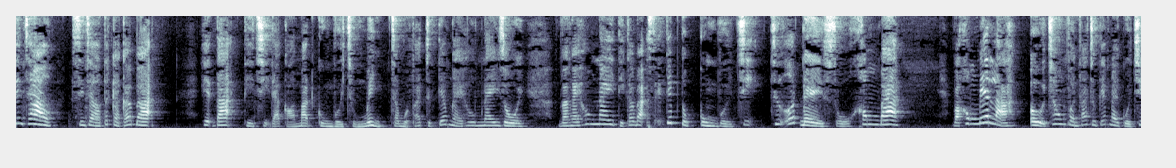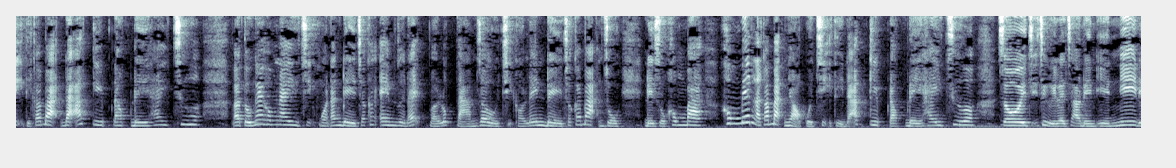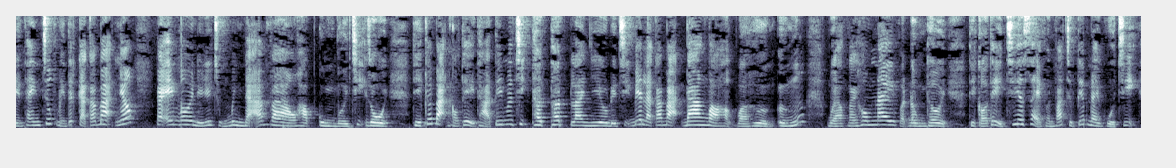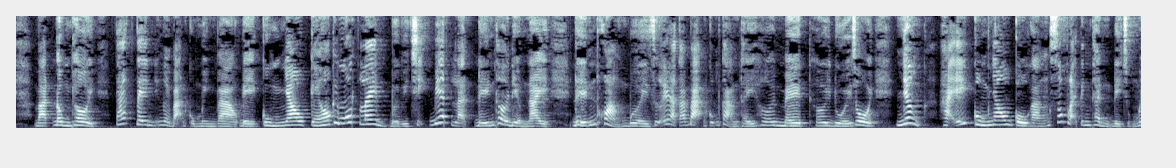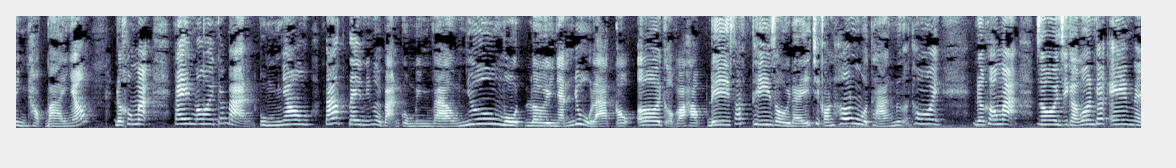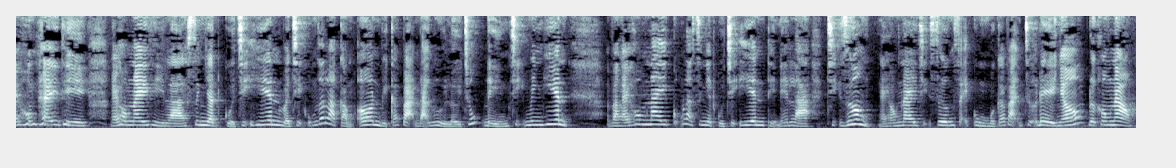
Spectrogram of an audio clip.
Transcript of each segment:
Xin chào, xin chào tất cả các bạn. Hiện tại thì chị đã có mặt cùng với chúng mình trong buổi phát trực tiếp ngày hôm nay rồi. Và ngày hôm nay thì các bạn sẽ tiếp tục cùng với chị chữa đề số 03 và không biết là ở trong phần phát trực tiếp này của chị thì các bạn đã kịp đọc đề hay chưa? Và tối ngày hôm nay thì chị còn đang đăng đề cho các em rồi đấy. Vào lúc 8 giờ chị có lên đề cho các bạn rồi. Đề số 03. Không biết là các bạn nhỏ của chị thì đã kịp đọc đề hay chưa? Rồi chị chửi lời chào đến Yến Nhi, đến Thanh Trúc, đến tất cả các bạn nhé. Các em ơi, nếu như chúng mình đã vào học cùng với chị rồi thì các bạn có thể thả tim cho chị thật thật là nhiều để chị biết là các bạn đang vào học và hưởng ứng buổi học ngày hôm nay và đồng thời thì có thể chia sẻ phần phát trực tiếp này này của chị. Và đồng thời tác tên những người bạn của mình vào để cùng nhau kéo cái mốt lên. Bởi vì chị biết là đến thời điểm này đến khoảng 10 rưỡi là các bạn cũng cảm thấy hơi mệt hơi đuối rồi. Nhưng hãy cùng nhau cố gắng sốc lại tinh thần để chúng mình học bài nhé được không ạ? Các em ơi, các bạn cùng nhau tác tên những người bạn của mình vào như một lời nhắn nhủ là cậu ơi, cậu vào học đi, sắp thi rồi đấy, chỉ còn hơn một tháng nữa thôi được không ạ? Rồi chị cảm ơn các em ngày hôm nay thì ngày hôm nay thì là sinh nhật của chị Hiên và chị cũng rất là cảm ơn vì các bạn đã gửi lời chúc đến chị Minh Hiên. Và ngày hôm nay cũng là sinh nhật của chị Hiên Thế nên là chị Dương Ngày hôm nay chị Dương sẽ cùng với các bạn chữa đề nhá Được không nào?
